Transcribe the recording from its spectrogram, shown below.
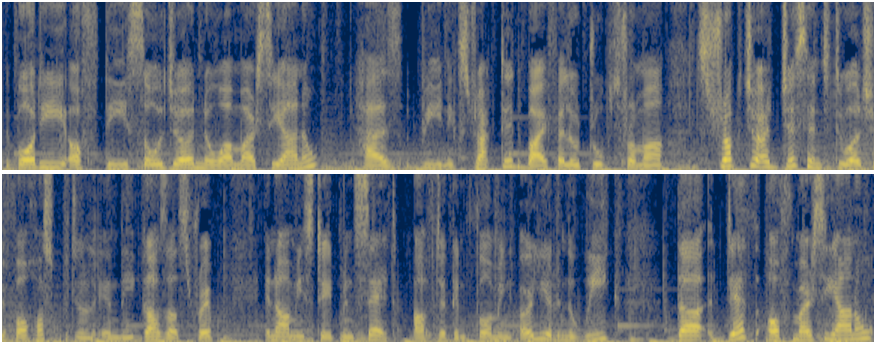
The body of the soldier Noa Marciano has been extracted by fellow troops from a structure adjacent to Al Shifa Hospital in the Gaza Strip, an army statement said, after confirming earlier in the week the death of Marciano,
